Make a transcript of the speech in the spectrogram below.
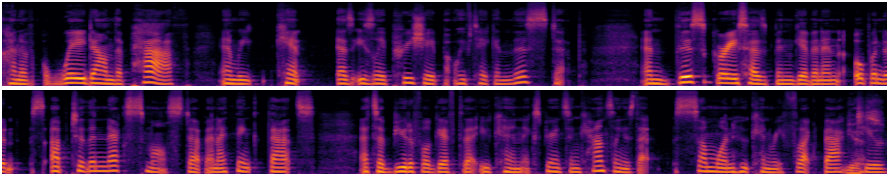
kind of way down the path, and we can't as easily appreciate. But we've taken this step, and this grace has been given and opened us up to the next small step. And I think that's that's a beautiful gift that you can experience in counseling is that someone who can reflect back Yes. to you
